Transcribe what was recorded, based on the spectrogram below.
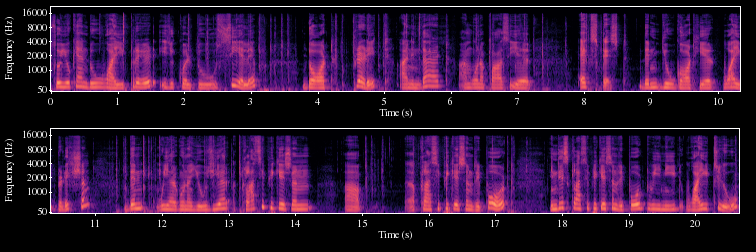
so you can do y pred is equal to clf dot predict. And in that i'm gonna pass here x test. Then you got here y prediction. Then we are gonna use here classification uh, classification report. In this classification report we need y true.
